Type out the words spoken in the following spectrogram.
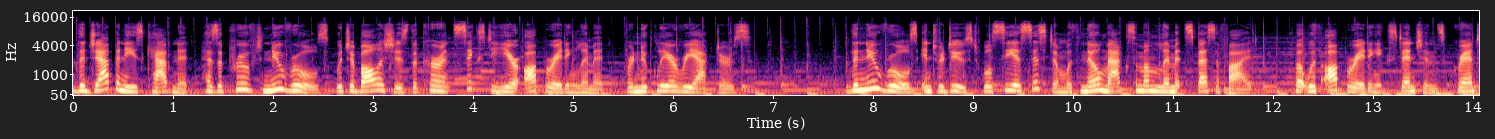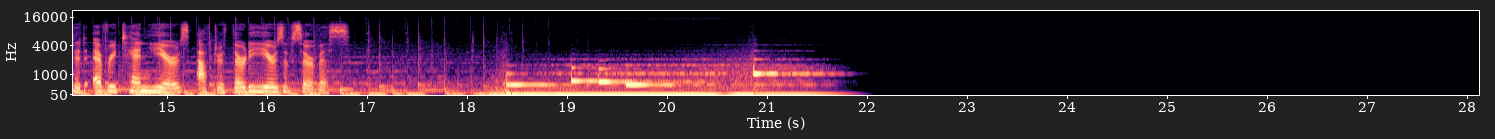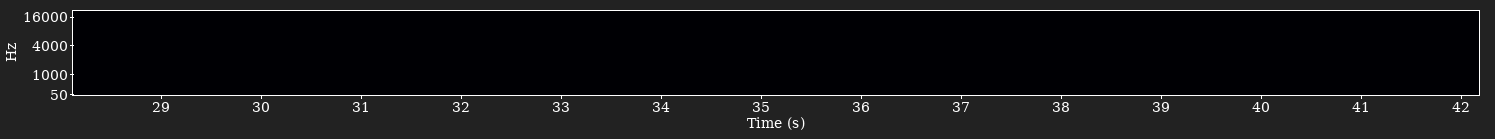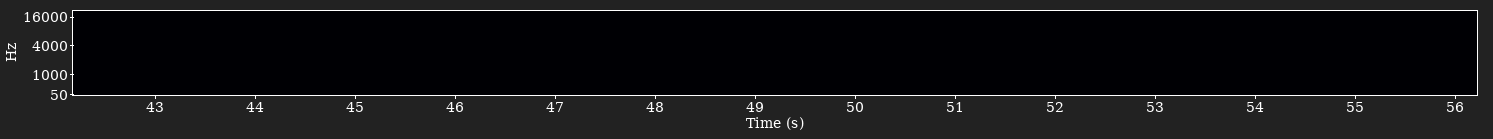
The Japanese cabinet has approved new rules which abolishes the current 60-year operating limit for nuclear reactors. The new rules introduced will see a system with no maximum limit specified, but with operating extensions granted every 10 years after 30 years of service.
